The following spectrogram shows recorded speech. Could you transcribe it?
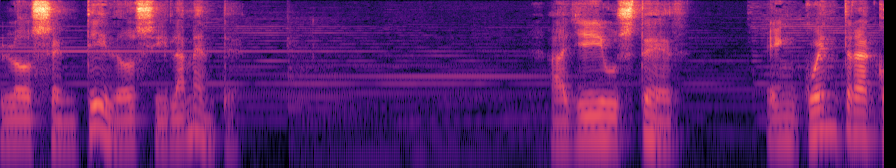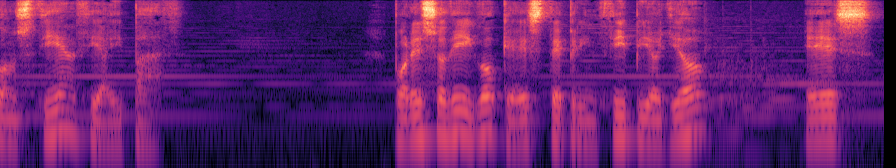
los sentidos y la mente. Allí usted encuentra conciencia y paz. Por eso digo que este principio yo es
